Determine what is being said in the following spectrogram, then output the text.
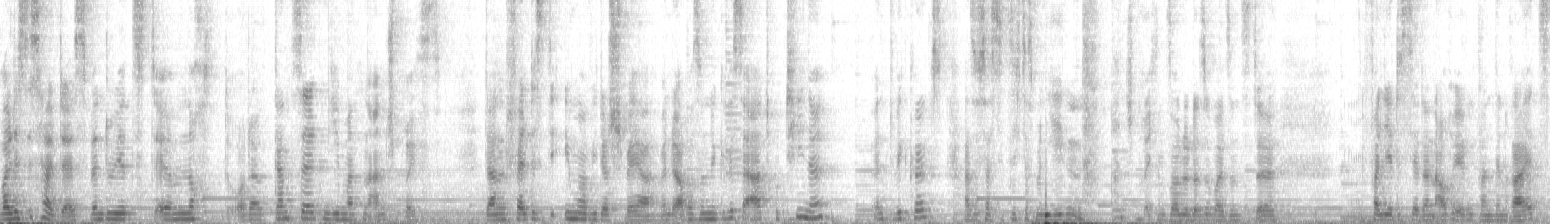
Weil das ist halt das, wenn du jetzt ähm, noch oder ganz selten jemanden ansprichst, dann fällt es dir immer wieder schwer. Wenn du aber so eine gewisse Art Routine entwickelst. Also das heißt jetzt nicht, dass man jeden ansprechen soll oder so, weil sonst äh, verliert es ja dann auch irgendwann den Reiz.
